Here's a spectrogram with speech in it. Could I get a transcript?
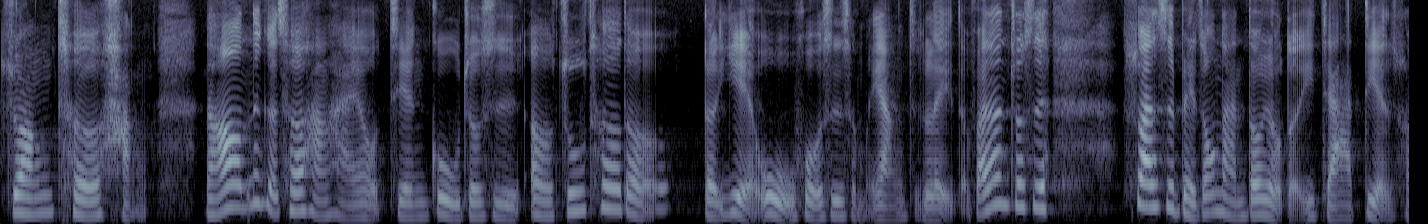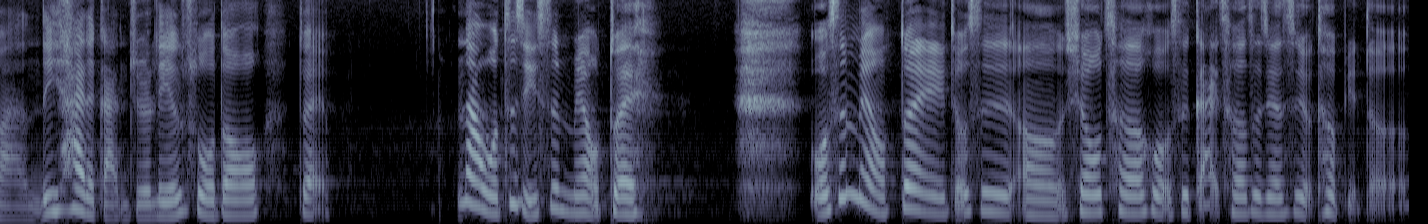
装车行。然后那个车行还有兼顾就是呃租车的的业务或者是什么样之类的，反正就是。算是北中南都有的一家店，算厉害的感觉，连锁都对。那我自己是没有对，我是没有对，就是呃修车或者是改车这件事有特别的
